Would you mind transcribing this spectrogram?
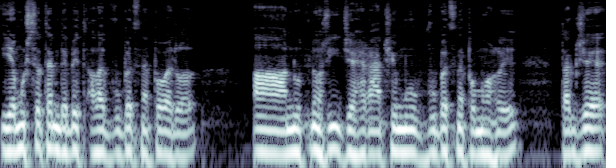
jemuž se ten debit ale vůbec nepovedl a nutno říct, že hráči mu vůbec nepomohli, takže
